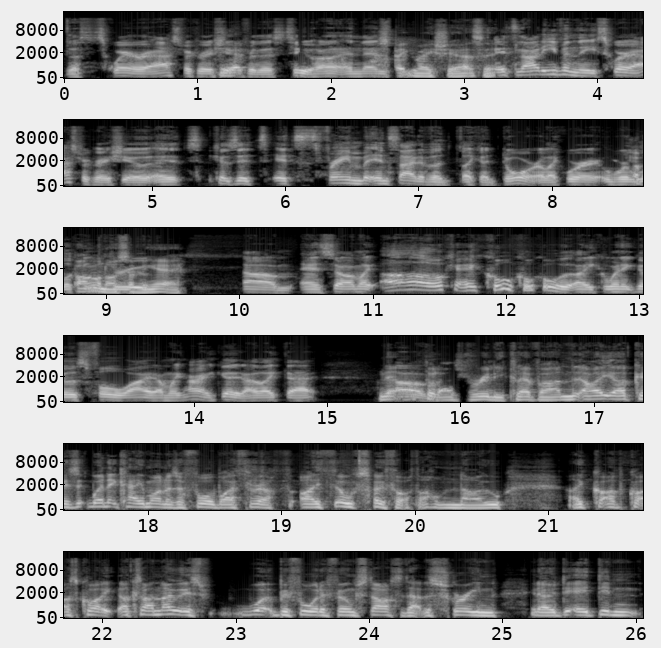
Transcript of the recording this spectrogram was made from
the square aspect ratio Yep. for this too, huh? And then aspect ratio. That's it. it's not even the square aspect ratio. It's because it's it's framed inside of a like a door, like we're we're a looking or something. through. Yeah, Um, and so I'm like, oh, okay, cool, cool, cool. Like when it goes full wide, I'm like, all right, good, I like that. Yeah, um, I thought that was really clever, and I because uh, when it came on as a four by three, I, I also thought, oh no, I, I was quite because I noticed before the film started that the screen, you know, it didn't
